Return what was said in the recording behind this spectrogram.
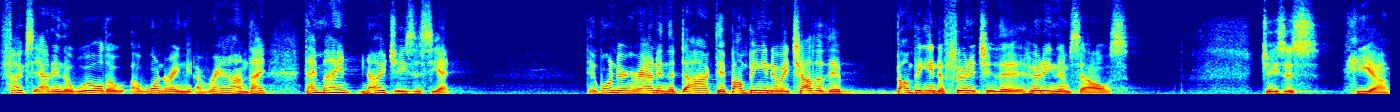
Folks out in the world are, are wandering around. They, they may know Jesus yet. They're wandering around in the dark. They're bumping into each other. They're bumping into furniture. They're hurting themselves. Jesus here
